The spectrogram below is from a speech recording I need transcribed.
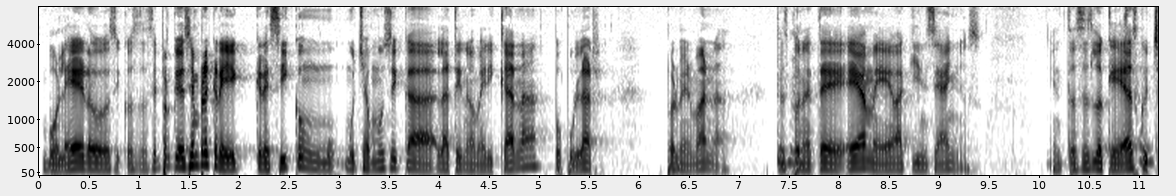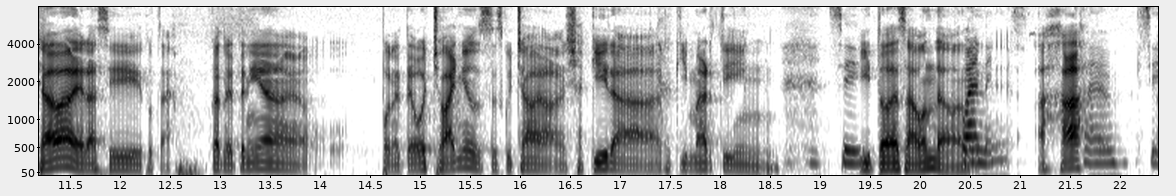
boleros y cosas así, porque yo siempre creí, crecí con mucha música latinoamericana popular por mi hermana. Entonces, ponete, ella me lleva 15 años. Entonces, lo que ella escuchaba era así, puta, cuando yo tenía, ponete, 8 años, escuchaba Shakira, Ricky Martin y toda esa onda. Juanes. Ajá. Ah, sí,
